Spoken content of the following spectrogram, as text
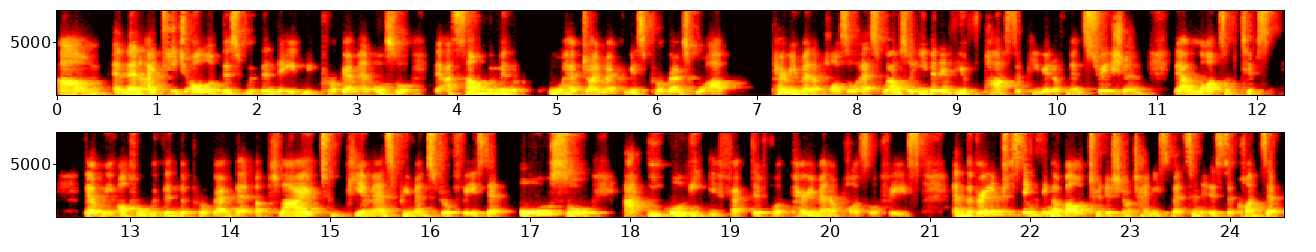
Um, and then I teach all of this within the eight week program. And also, there are some women who have joined my previous programs who are perimenopausal as well. So even if you've passed the period of menstruation, there are lots of tips that we offer within the program that apply to PMS, premenstrual phase, that also are equally effective for perimenopausal phase. And the very interesting thing about traditional Chinese medicine is the concept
